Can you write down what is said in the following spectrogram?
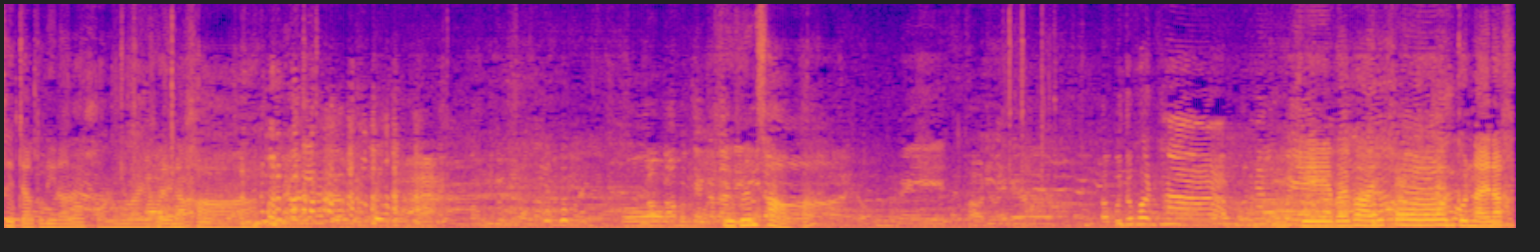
เสร็จจากตรงนี้แล้วเราขอลงไลฟ์เลยนะคะฟิลเพื่อนสาวปะขอด้วยนะขอบคุณทุกคนค่ะเพื่อนให้โอเคบายบายทุกคนกุนไนนะค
